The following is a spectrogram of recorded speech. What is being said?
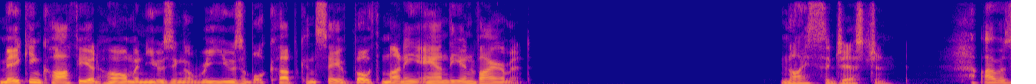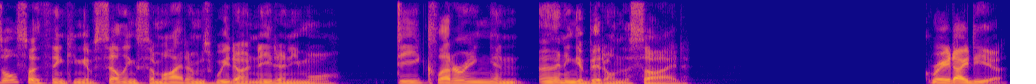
Making coffee at home and using a reusable cup can save both money and the environment. Nice suggestion. I was also thinking of selling some items we don't need anymore, decluttering and earning a bit on the side. Great idea.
